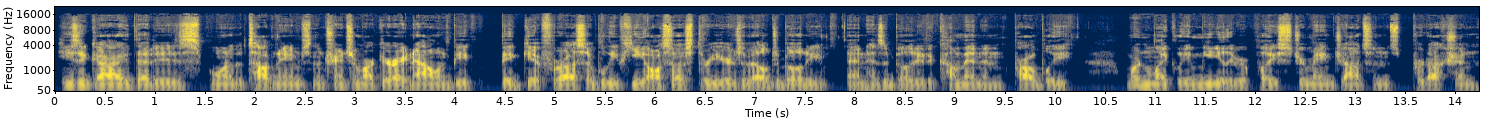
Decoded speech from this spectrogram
He's a guy that is one of the top names in the transfer market right now and be big get for us. I believe he also has three years of eligibility and his ability to come in and probably more than likely immediately replace Jermaine Johnson's production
